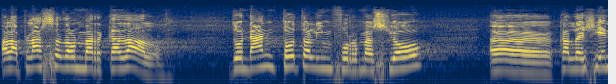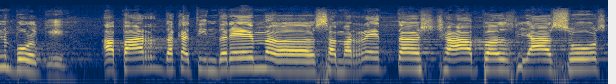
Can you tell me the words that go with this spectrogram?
a la plaça del Mercadal, donant tota la informació eh, que la gent vulgui. a part de que tindrem eh, samarretes, xapes, llaços,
